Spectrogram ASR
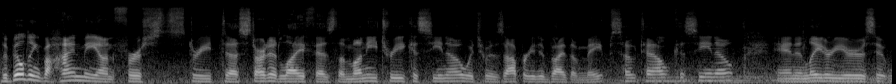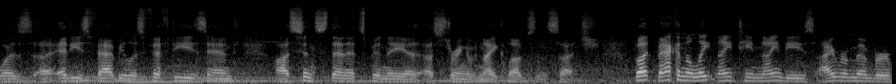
The building behind me on First Street uh, started life as the Money Tree Casino, which was operated by the Mapes Hotel Casino. And in later years, it was uh, Eddie's Fabulous 50s. And uh, since then, it's been a, a, string of nightclubs and such. But back in the late 1990s, I remember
